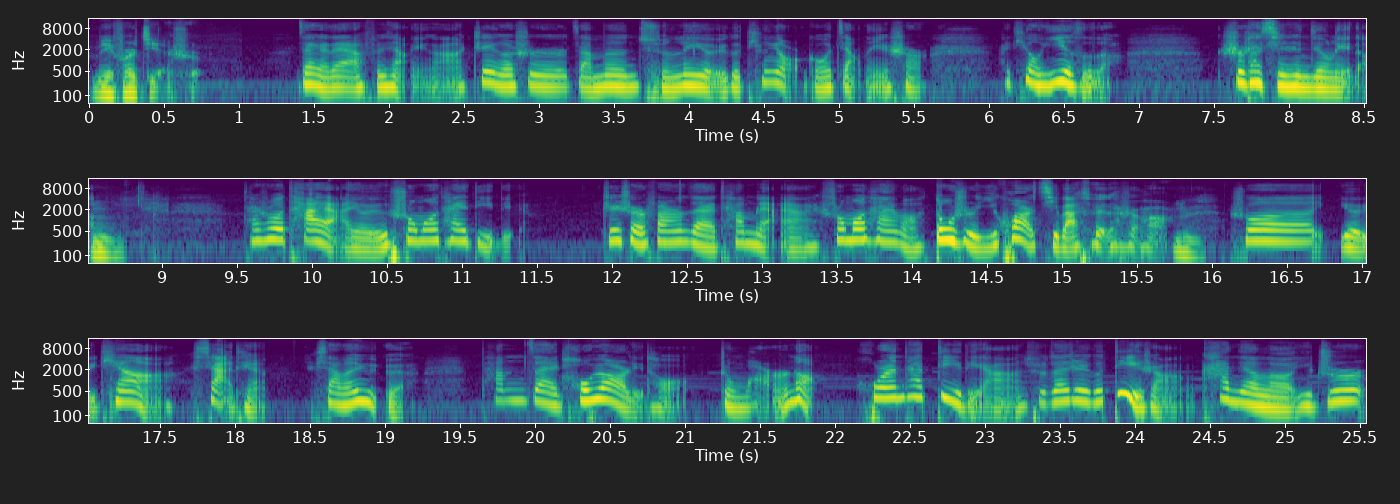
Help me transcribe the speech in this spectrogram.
没法解释。再给大家分享一个啊，这个是咱们群里有一个听友给我讲的一事儿，还挺有意思的，是他亲身经历的。嗯他说他呀有一个双胞胎弟弟，这事儿发生在他们俩呀双胞胎嘛，都是一块儿七八岁的时候。嗯说有一天啊，夏天下完雨，他们在后院里头正玩呢，忽然他弟弟啊就在这个地上看见了一只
